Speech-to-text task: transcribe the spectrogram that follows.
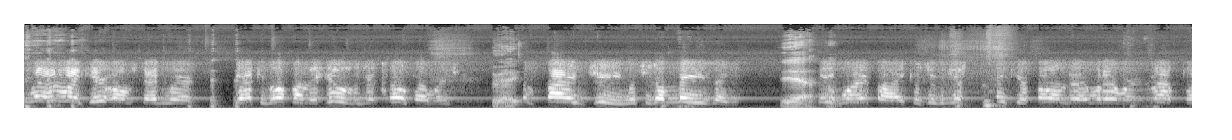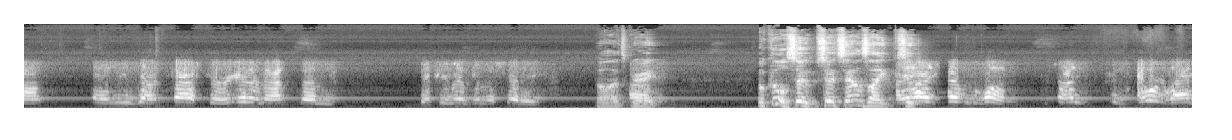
unlike your homestead where you have to go up on the hill to get cell coverage. Right Some 5G, which is amazing. yeah Need Wi-Fi because you can just take your phone to whatever laptop, and you've got faster internet than if you lived in the city. oh that's great well cool so so it sounds like so, I seventy one. It's it's border I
